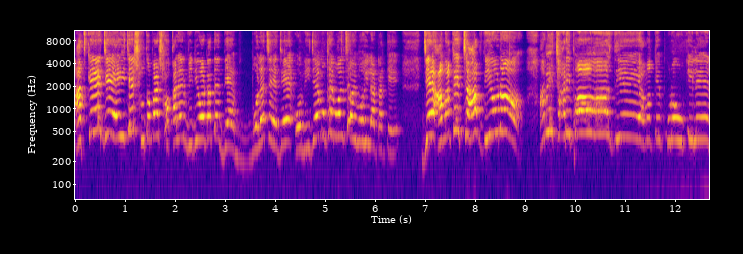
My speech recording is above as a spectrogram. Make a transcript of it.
আজকে সুতোপার সকালের ভিডিওটাতে বলেছে যে ও নিজে মুখে বলছে ওই মহিলাটাকে যে আমাকে চাপ দিও না, আমি চারিপাশ দিয়ে আমাকে পুরো উকিলের,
